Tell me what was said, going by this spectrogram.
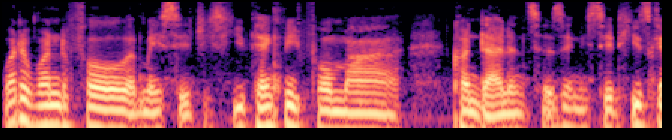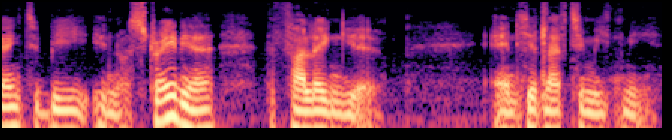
"What a wonderful uh, message!" He thanked me for my condolences, and he said he's going to be in Australia the following year, and he'd love to meet me.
